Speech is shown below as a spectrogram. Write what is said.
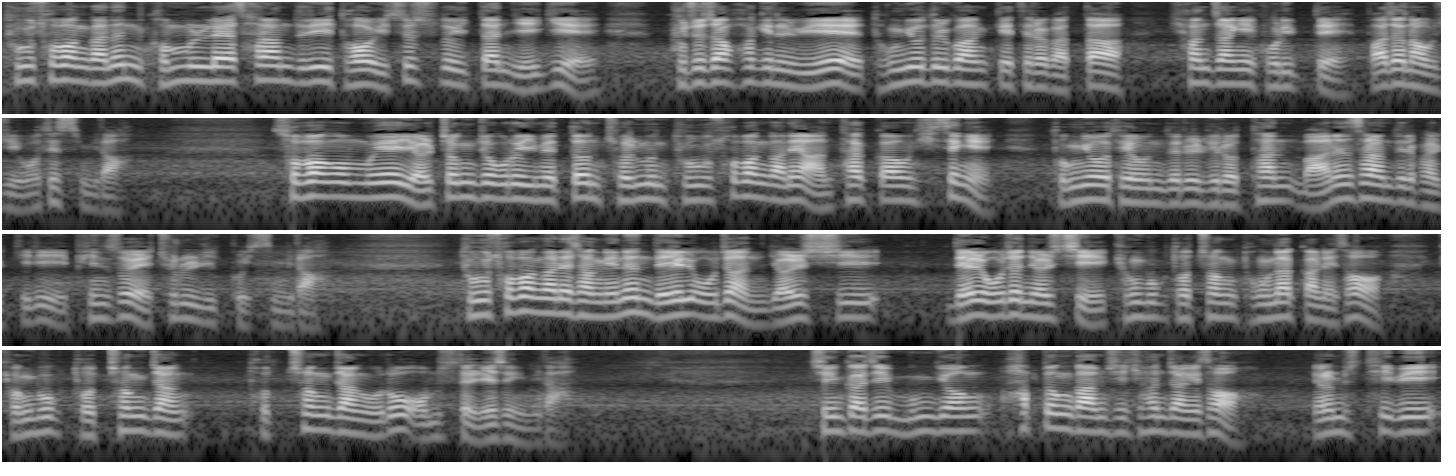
두 소방관은 건물 내 사람들이 더 있을 수도 있다는 얘기에 구조자 확인을 위해 동료들과 함께 들어갔다 현장에 고립돼 빠져나오지 못했습니다. 소방 업무에 열정적으로 임했던 젊은 두 소방관의 안타까운 희생에 동료 대원들을 비롯한 많은 사람들의 발길이 빈소에 줄을 잇고 있습니다. 두 소방관의 장례는 내일 오전 10시 내일 오전 10시 경북도청 동락관에서 경북도청장 도청장으로 엄수될 예정입니다. 지금까지 문경 합동 감식 현장에서 연합뉴스 TV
